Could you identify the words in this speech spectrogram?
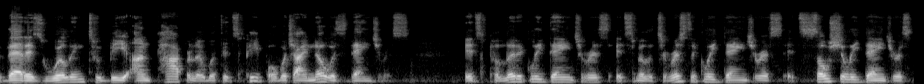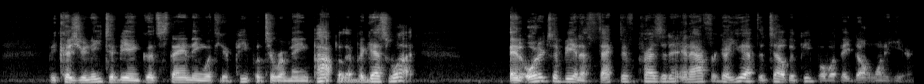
that is willing to be unpopular with its people, which I know is dangerous. It's politically dangerous, it's militaristically dangerous, it's socially dangerous because you need to be in good standing with your people to remain popular. But guess what? In order to be an effective president in Africa, you have to tell the people what they don't want to hear.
